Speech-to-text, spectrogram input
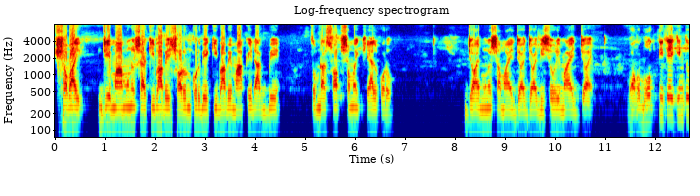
সবাই যে মা মনসা কীভাবে স্মরণ করবে, কীভাবে মাকে ডাকবে তোমরা সব সময় খেয়াল করো। জয় মনসা মায়ের জয় জয় বিশ্বরী মায়ের জয়। ভগ, ভক্তিতেই কিন্তু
